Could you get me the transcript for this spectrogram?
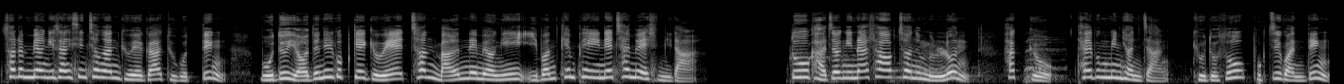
30명 이상 신청한 교회가 2곳 등 모두 87개 교회 1,044명이 이번 캠페인에 참여했습니다. 또 가정이나 사업처는 물론 학교, 탈북민 현장, 교도소, 복지관 등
